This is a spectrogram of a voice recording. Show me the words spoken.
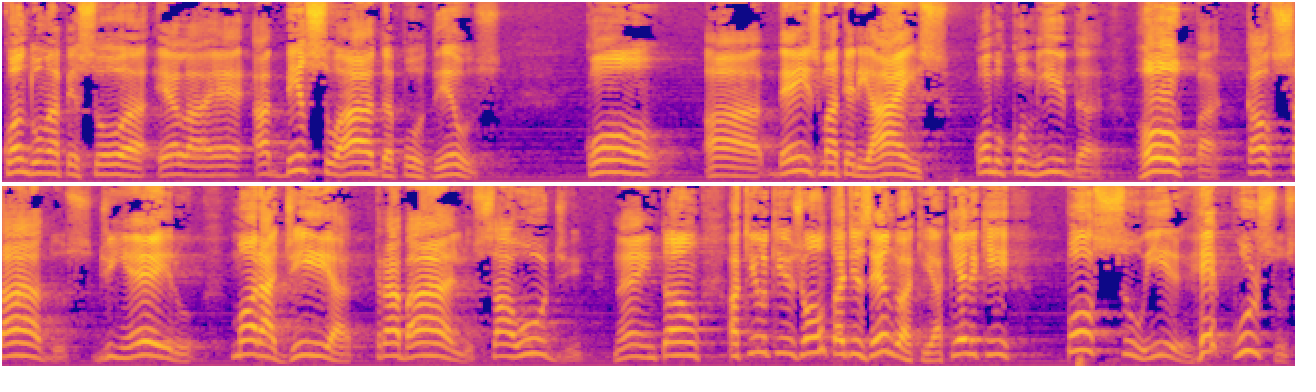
Quando uma pessoa ela é abençoada por Deus com ah, bens materiais, como comida, roupa, calçados, dinheiro, moradia, trabalho, saúde, né? Então, aquilo que João está dizendo aqui, aquele que possuir recursos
